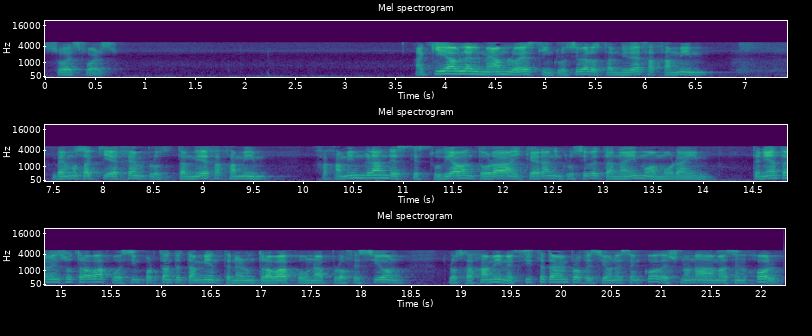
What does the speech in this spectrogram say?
su esfuerzo. Aquí habla el Meam es que inclusive a los Talmideh Jajamim, vemos aquí ejemplos, Talmideh Jajamim, Jajamim grandes que estudiaban Torah y que eran inclusive Tanaim o Amoraim, tenían también su trabajo. Es importante también tener un trabajo, una profesión. Los Jajamim, existe también profesiones en Kodesh, no nada más en Hol.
